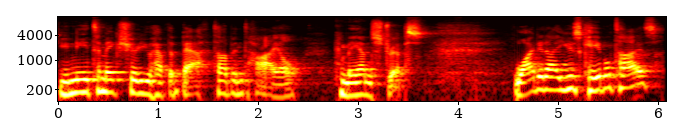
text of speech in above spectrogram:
you need to make sure you have the bathtub and tile command strips. Why did I use cable ties?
